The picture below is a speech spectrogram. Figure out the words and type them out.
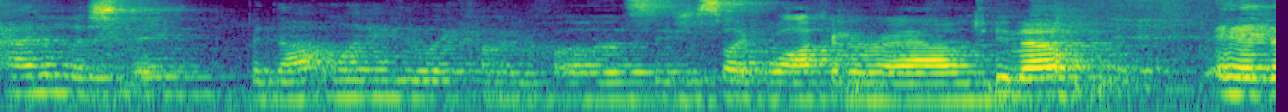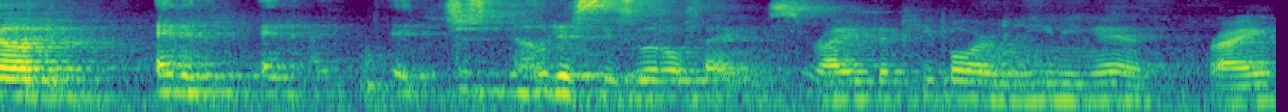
kind of listening, but not wanting to like come in close. He's just like walking around, you know? And um, and it, and it just notice these little things, right? That people are leaning in, right?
